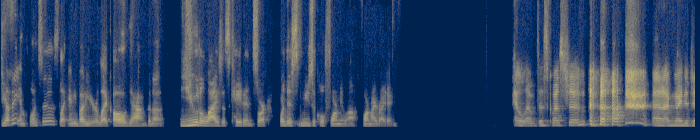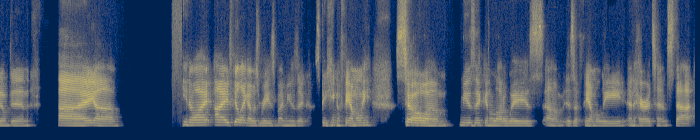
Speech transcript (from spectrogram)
do you have any influences? Like anybody you're like, oh yeah, I'm gonna utilize this cadence or or this musical formula for my writing? I love this question. and I'm going to jump in. I uh, you know, I I feel like I was raised by music, speaking of family. So um, music in a lot of ways um, is a family inheritance that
